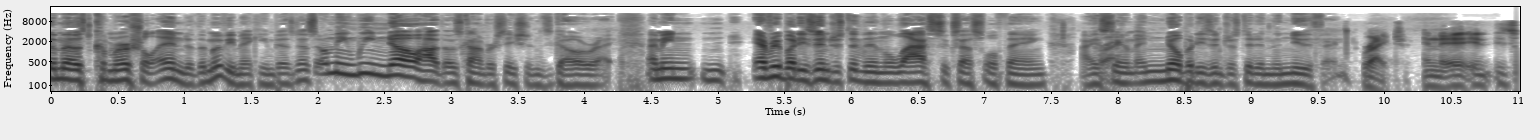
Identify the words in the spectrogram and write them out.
the most commercial end of the movie making business, I mean, we know how those conversations go, right? I mean, everybody's interested in the last successful thing, I Correct. assume, and nobody's interested in the new thing. Right, and it's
